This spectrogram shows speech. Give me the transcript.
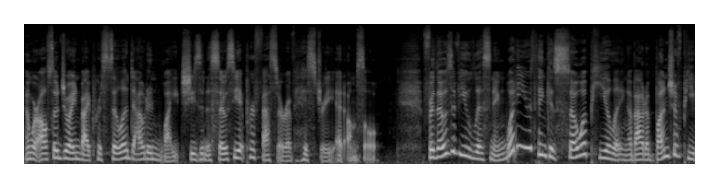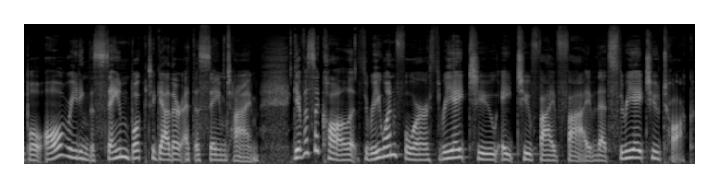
And we're also joined by Priscilla Dowden White. She's an Associate Professor of History at UMSL. For those of you listening, what do you think is so appealing about a bunch of people all reading the same book together at the same time? Give us a call at 314 382 8255. That's 382 Talk.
